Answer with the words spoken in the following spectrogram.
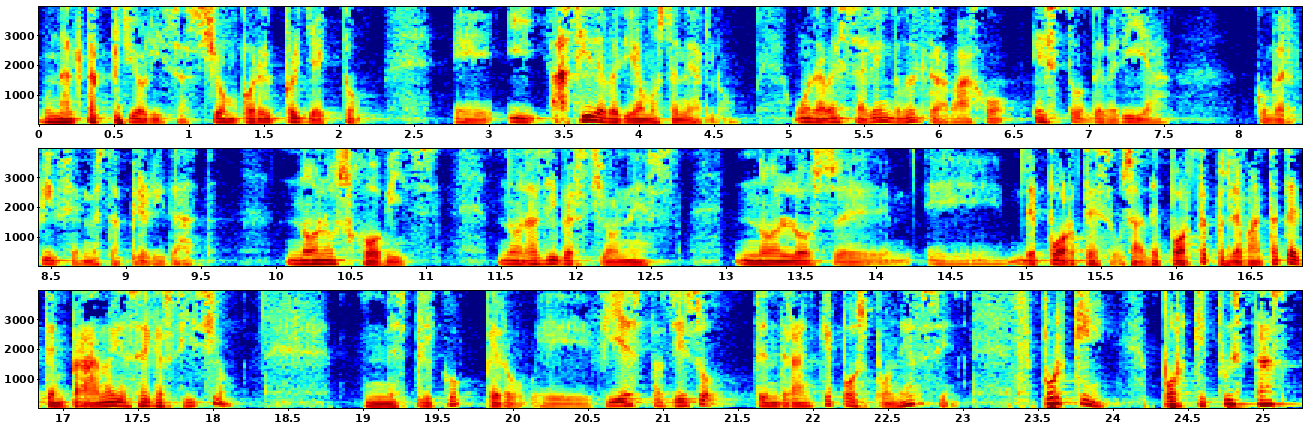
una alta priorización por el proyecto eh, y así deberíamos tenerlo. Una vez saliendo del trabajo, esto debería convertirse en nuestra prioridad. No los hobbies, no las diversiones, no los eh, eh, deportes. O sea, deporte, pues levántate temprano y haz ejercicio. ¿Me explico? Pero fiestas y eso tendrán que posponerse. ¿Por qué? Porque tú estás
